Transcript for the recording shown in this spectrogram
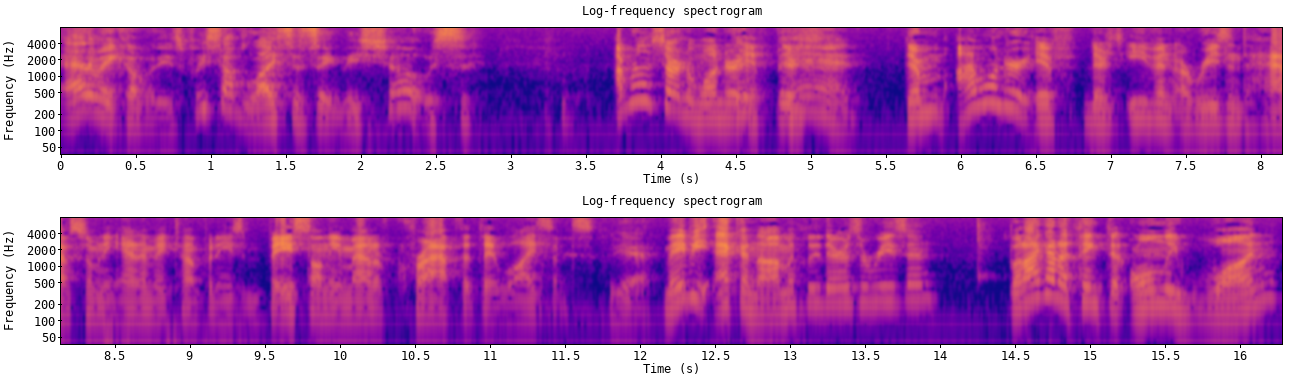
Anime companies, please stop licensing these shows. I'm really starting to wonder They're if there's bad. There. I wonder if there's even a reason to have so many anime companies based on the amount of crap that they license. Yeah. Maybe economically there is a reason, but I got to think that only one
